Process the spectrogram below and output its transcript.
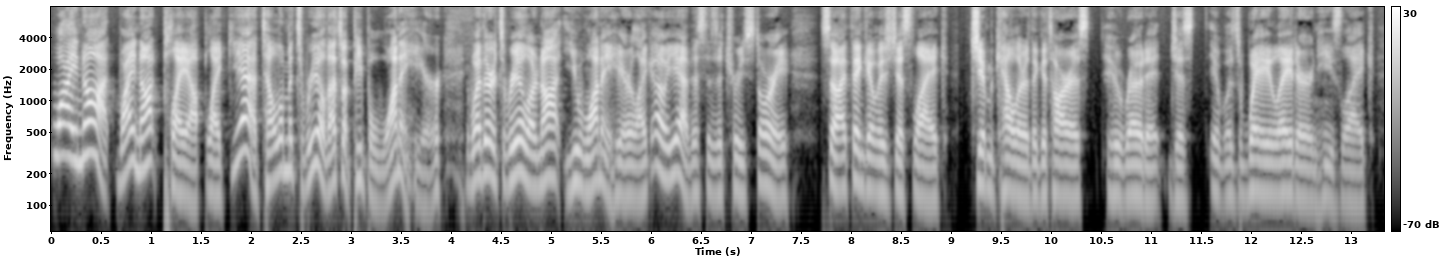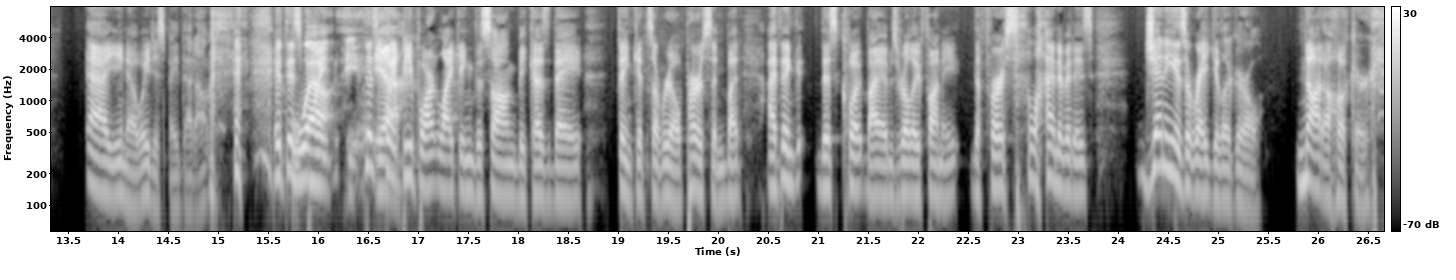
why not? Why not play up like, yeah, tell them it's real. That's what people want to hear, whether it's real or not. You want to hear like, oh yeah, this is a true story. So I think it was just like Jim Keller, the guitarist who wrote it. Just it was way later, and he's like. Ah, you know, we just made that up. at this Well, point, at this yeah. point, people aren't liking the song because they think it's a real person. But I think this quote by him is really funny. The first line of it is Jenny is a regular girl, not a hooker.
